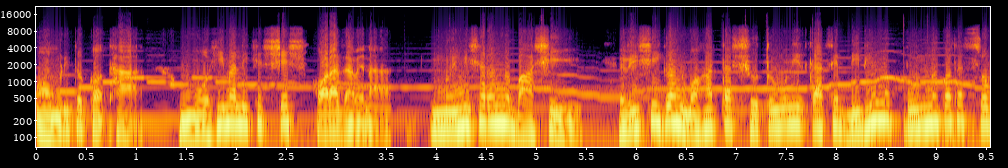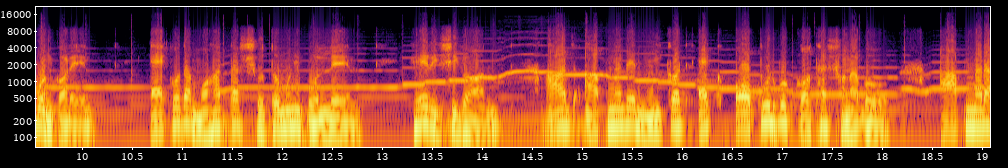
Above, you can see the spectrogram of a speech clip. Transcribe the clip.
অমৃত কথা মহিমা লিখে শেষ করা যাবে না। নৈমিষারণ্যবাসী ঋষিগণ মহাত্মা সুতমুনির কাছে বিভিন্ন পূর্ণ কথা শ্রবণ করেন। একদা মহাত্মা সুতমুনি বললেন, হে ঋষিগণ, আজ আপনাদের নিকট এক অপূর্ব কথা শোনাবো। আপনারা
